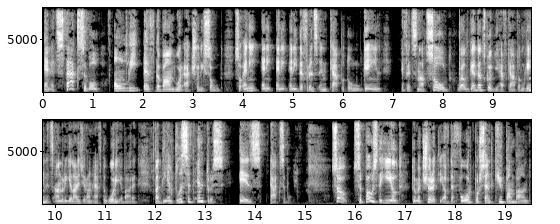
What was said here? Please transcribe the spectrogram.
and it's taxable only if the bond were actually sold. So any any any any difference in capital gain if it's not sold, well, that's good. You have capital gain. It's unrealized. You don't have to worry about it. But the implicit interest is taxable. So suppose the yield to maturity of the 4% coupon bond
